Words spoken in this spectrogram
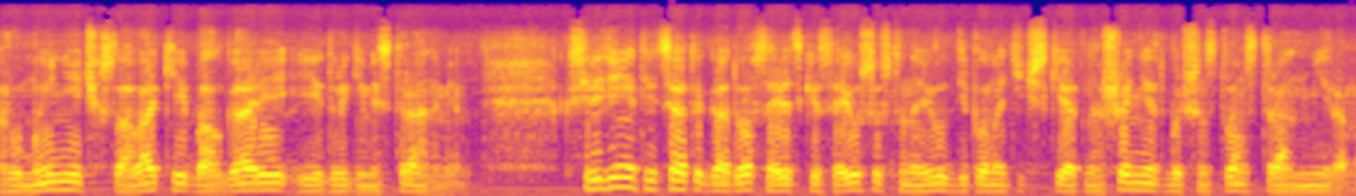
Румынией, Чехословакией, Болгарией и другими странами. К середине 30-х годов Советский Союз установил дипломатические отношения с большинством стран мира.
